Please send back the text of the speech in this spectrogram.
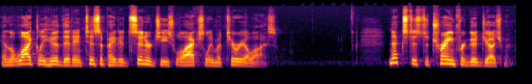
and the likelihood that anticipated synergies will actually materialize. Next is to train for good judgment.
